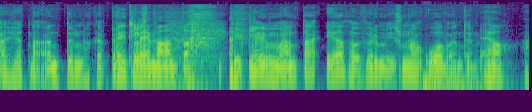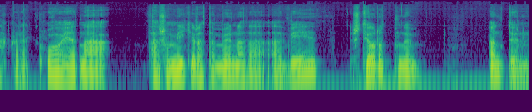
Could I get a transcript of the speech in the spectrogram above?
að hérna öndun okkar breytist. gleyma að anda. Við gleymum að anda eða þá við förum í svona oföndun. Já, akkurat. Og hérna það er svo mikilvægt að muna það að við stjórnum öndun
